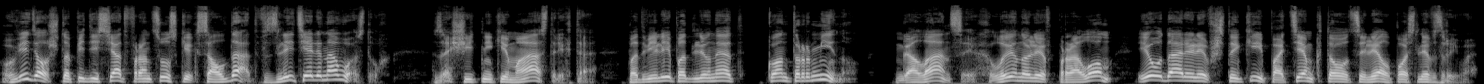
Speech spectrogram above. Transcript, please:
увидел, что 50 французских солдат взлетели на воздух. Защитники Маастрихта — подвели под люнет контрмину. Голландцы хлынули в пролом и ударили в штыки по тем, кто уцелел после взрыва.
